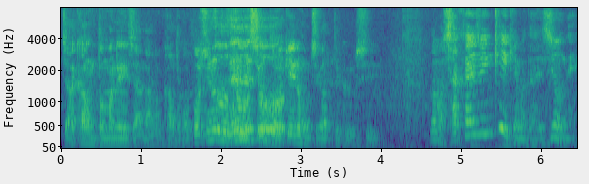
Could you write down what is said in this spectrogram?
じゃあアカウントマネージャーなのかとかポジション全然仕事の経路も違ってくるし。でも社会人経験は大事よね。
